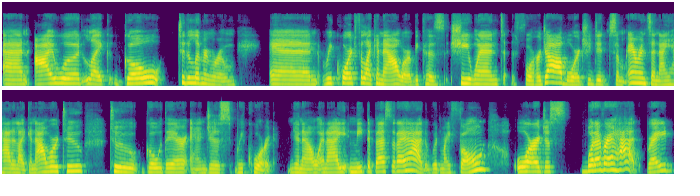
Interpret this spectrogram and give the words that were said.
and I would like go to the living room and record for like an hour because she went for her job or she did some errands and I had like an hour or two to go there and just record, you know, and I meet the best that I had with my phone or just whatever I had, right?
